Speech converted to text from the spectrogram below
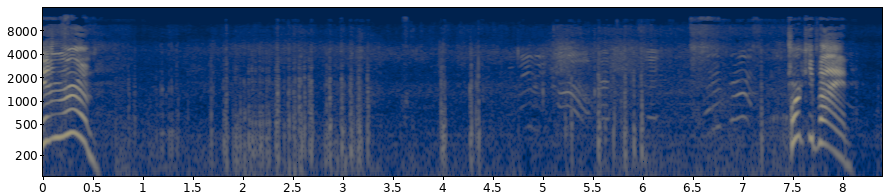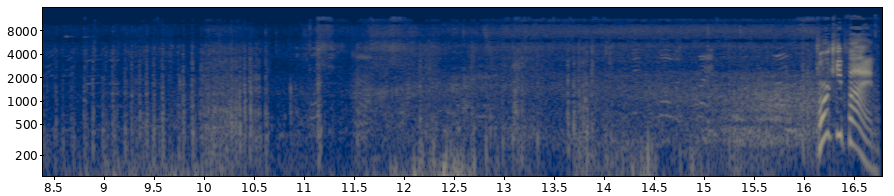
Give him room. Porcupine. Porcupine.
